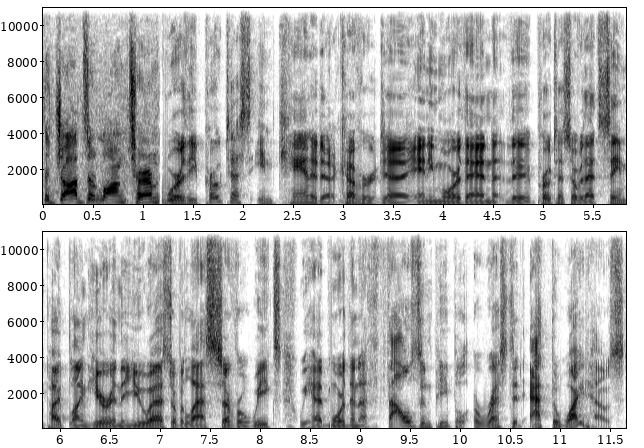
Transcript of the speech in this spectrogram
the jobs are long term. Were the protests in Canada covered uh, any more than the protests over that same pipeline here in the U.S. over the last several weeks? We had more than a thousand people people arrested at the White House.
